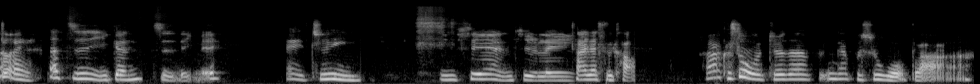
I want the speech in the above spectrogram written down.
对，那知怡跟志玲嘞？哎，知怡。你先，芷玲，他在思考啊。可是我觉得应该不是我吧，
